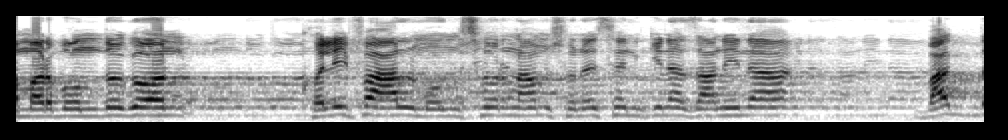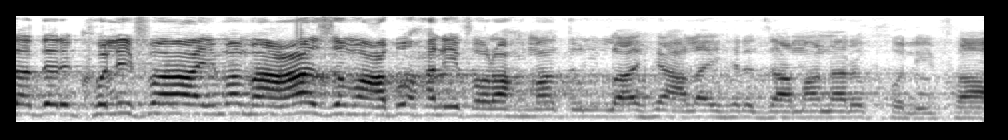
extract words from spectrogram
আমার বন্ধুগণ, খলিফা আল মনসুর নাম শুনেছেন কিনা জানি না। বাগদাদের খলিফা ইমাম আজম আবু হানিফা রহমাতুল্লাহ আলাইহের জামানার খলিফা।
